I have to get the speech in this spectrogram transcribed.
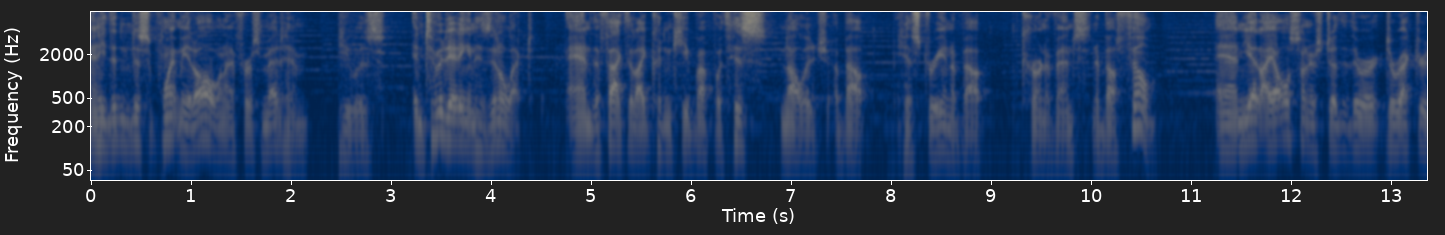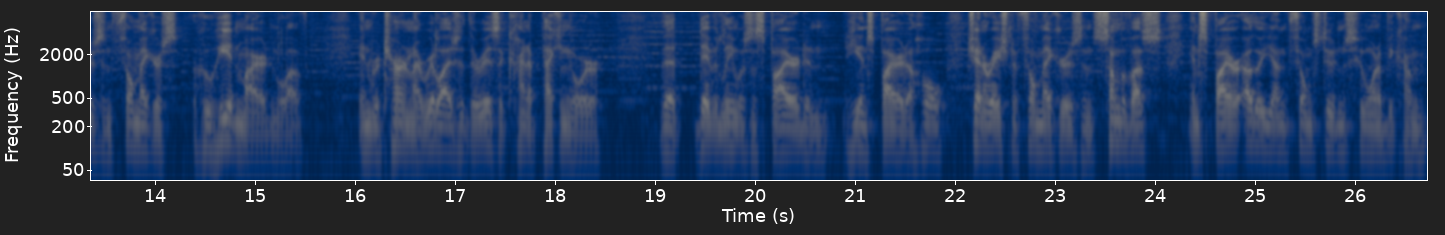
And he didn't disappoint me at all when I first met him. He was intimidating in his intellect. And the fact that I couldn't keep up with his knowledge about history and about current events and about film. And yet I also understood that there were directors and filmmakers who he admired and loved. In return, I realized that there is a kind of pecking order that David Lean was inspired and he inspired a whole generation of filmmakers and some of us inspire other young film students who want to become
